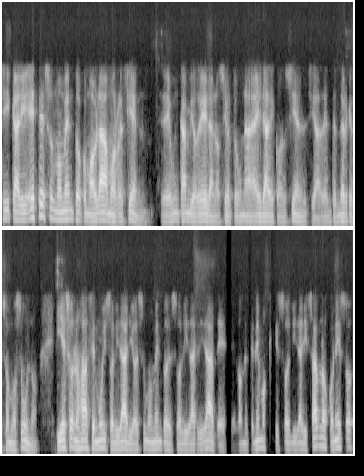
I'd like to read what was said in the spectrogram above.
sí, Cari, este es un momento, como hablábamos recién, de un cambio de era, ¿no es cierto? Una era de conciencia, de entender que somos uno. Y eso nos hace muy solidarios, es un momento de solidaridad, donde tenemos que solidarizarnos con esos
